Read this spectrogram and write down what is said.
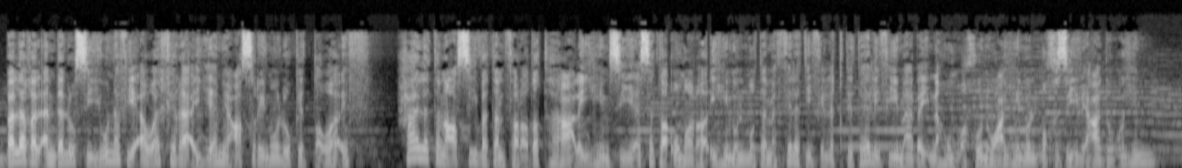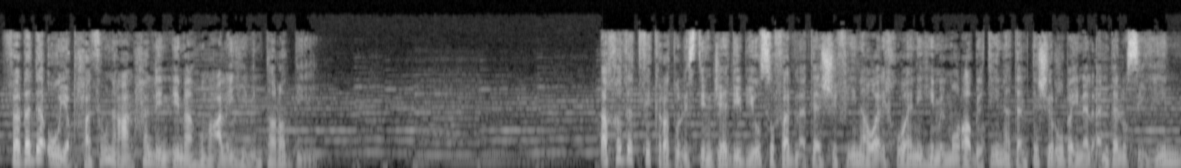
بلغ الأندلسيون في أواخر أيام عصر ملوك الطوائف حالة عصيبة فرضتها عليهم سياسة أمرائهم المتمثلة في الاقتتال فيما بينهم وخنوعهم المخزي لعدوهم فبدأوا يبحثون عن حل لما هم عليه من تردي. أخذت فكرة الاستنجاد بيوسف بن تاشفين وإخوانهم المرابطين تنتشر بين الأندلسيين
